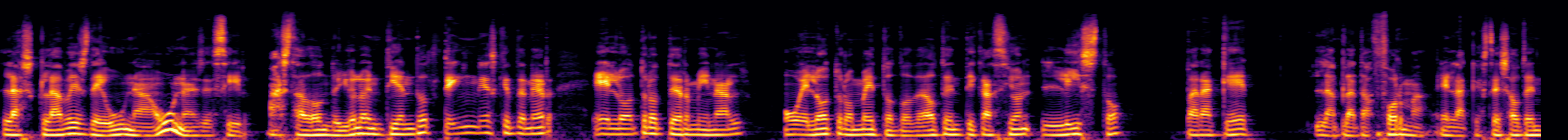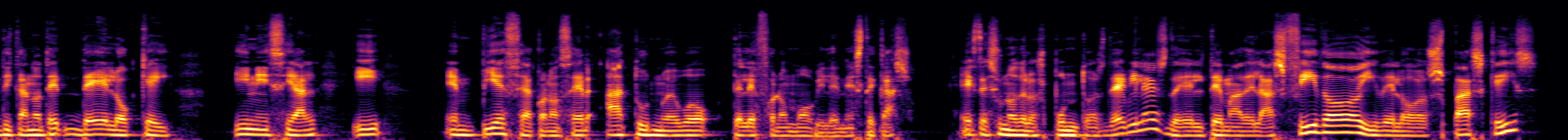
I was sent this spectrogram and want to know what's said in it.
las claves de una a una. Es decir, hasta donde yo lo entiendo, tienes que tener el otro terminal o el otro método de autenticación listo para que la plataforma en la que estés autenticándote dé el OK inicial y empiece a conocer a tu nuevo teléfono móvil en este caso. Este es uno de los puntos débiles del tema de las FIDO y de los passkeys.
